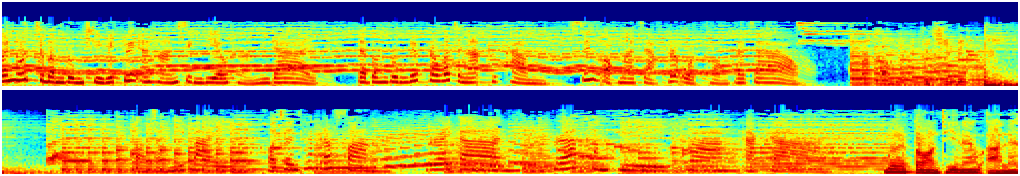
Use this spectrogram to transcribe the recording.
มนุษย์จะบำรุงชีวิตด้วยอาหารสิ่งเดียวหาไม่ได้ แต่บำรุงด้วยพระวจนะทุกคำซึ่งออกมาจากพระโอษฐ์ของพระเจ้า พระคำคือชีวิต ต่อจากนี้ไป ขอเชิญท่านรับฟัง รายการ พระคำพีทางอากาศ เมื่อตอนที่แล้วอ่านและ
